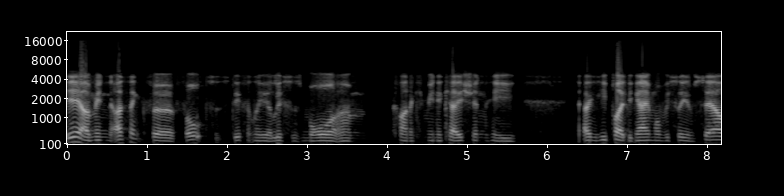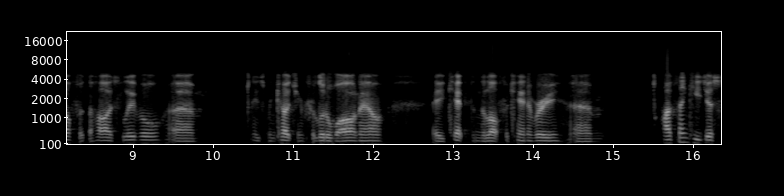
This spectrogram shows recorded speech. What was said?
Yeah, I mean, I think for Fultz, it's definitely a less is more um, kind of communication. He uh, he played the game obviously himself at the highest level. Um, he's been coaching for a little while now. He captained a lot for Canterbury. Um, I think he just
